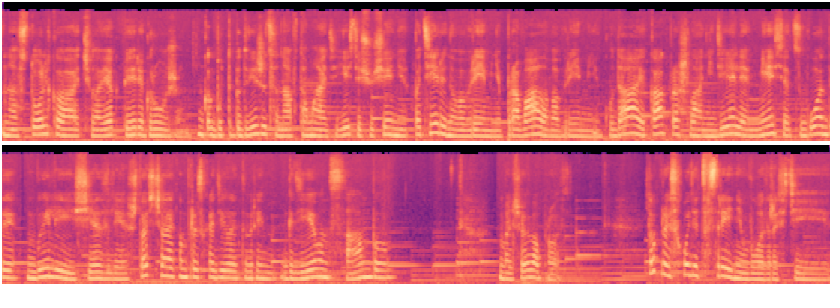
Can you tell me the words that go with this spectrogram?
Настолько человек перегружен, он как будто бы движется на автомате. Есть ощущение потерянного времени, провала во времени. Куда и как прошла неделя, месяц, годы были и исчезли. Что с человеком происходило это время? Где он сам был? Большой вопрос. Что происходит в среднем возрасте и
